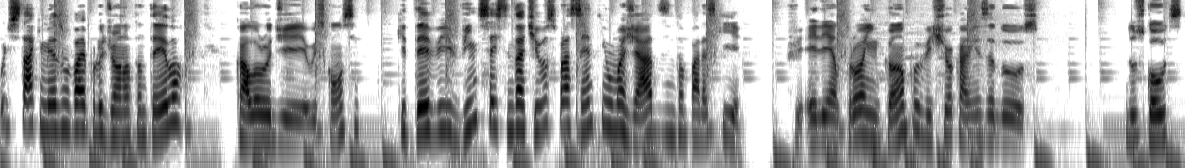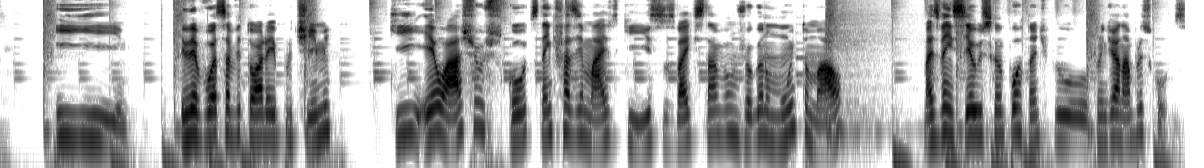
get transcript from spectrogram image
O destaque mesmo vai para o Jonathan Taylor, calor de Wisconsin, que teve 26 tentativas para 101 jardas, então parece que ele entrou em campo, vestiu a camisa dos, dos Colts e, e levou essa vitória aí pro time. Que eu acho os Colts têm que fazer mais do que isso. Os Vikings estavam jogando muito mal, mas venceu, isso que é importante pro, pro Indianapolis Colts.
